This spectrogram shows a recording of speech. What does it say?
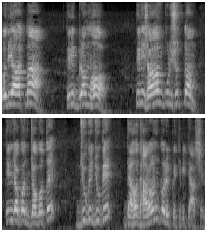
তদীয় আত্মা তিনি ব্রহ্ম। তিনি স্বয়ং পুরুষোত্তম তিনি যখন জগতে যুগে যুগে দেহ ধারণ করে পৃথিবীতে আসেন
